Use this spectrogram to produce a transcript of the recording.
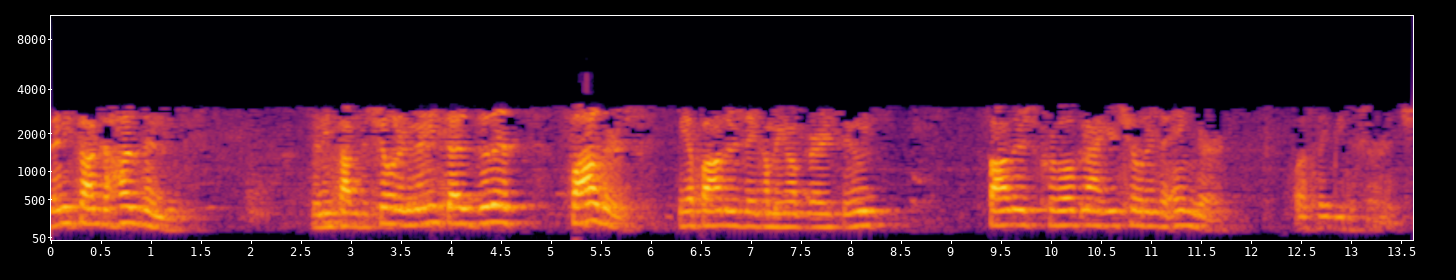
Then he talked to husbands. Then he talks to children, and then he says to this, fathers. We have Father's Day coming up very soon. Fathers, provoke not your children to anger, lest they be discouraged.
